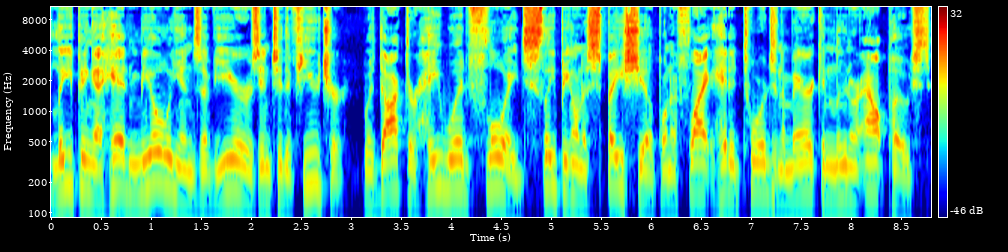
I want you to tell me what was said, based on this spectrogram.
leaping ahead millions of years into the future, with Dr. Heywood Floyd sleeping on a spaceship on a flight headed towards an American lunar outpost.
